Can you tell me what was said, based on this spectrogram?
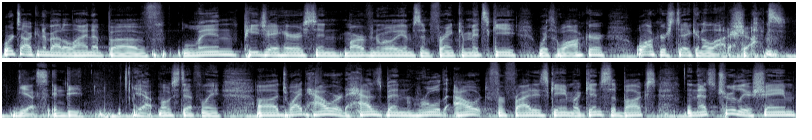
we're talking about a lineup of Lin, PJ Hairston, Marvin Williams, and Frank Kaminsky with Walker. Walker's taking a lot of shots. Yes, indeed. Yeah, most definitely. Uh, Dwight Howard has been ruled out for Friday's game against the Bucks, and that's truly a shame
